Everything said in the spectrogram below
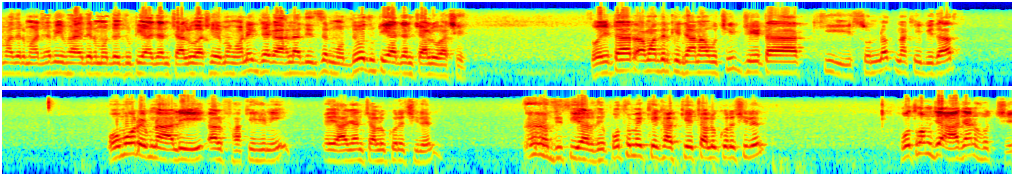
আমাদের মাঝাবি ভাইদের মধ্যে দুটি আজান চালু আছে এবং অনেক জায়গায় আহলাদিসদের মধ্যেও দুটি আজান চালু আছে। তো এটার আমাদেরকে জানা উচিত যে এটা কি, সুন্নত নাকি বিদাত ওমর ইবনা আলী আল ফাকিহিনী এই আজান চালু করেছিলেন। দ্বিতীয়ার্ধে প্রথমে কে কে চালু করেছিলেন? প্রথম যে আজান হচ্ছে,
